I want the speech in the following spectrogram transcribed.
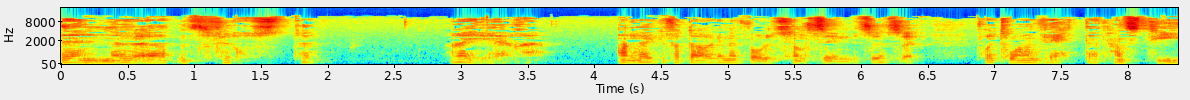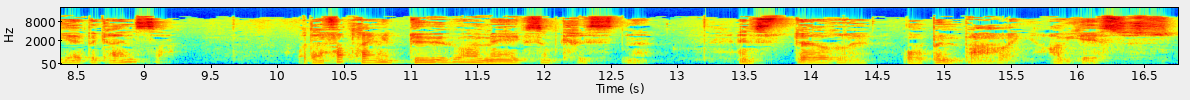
Denne verdens første regjere. Han legger for dagen et voldsomt sinne, syns jeg. For jeg tror han vet at hans tid er begrensa. Og derfor trenger du og meg som kristne en større åpenbaring av Jesus.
